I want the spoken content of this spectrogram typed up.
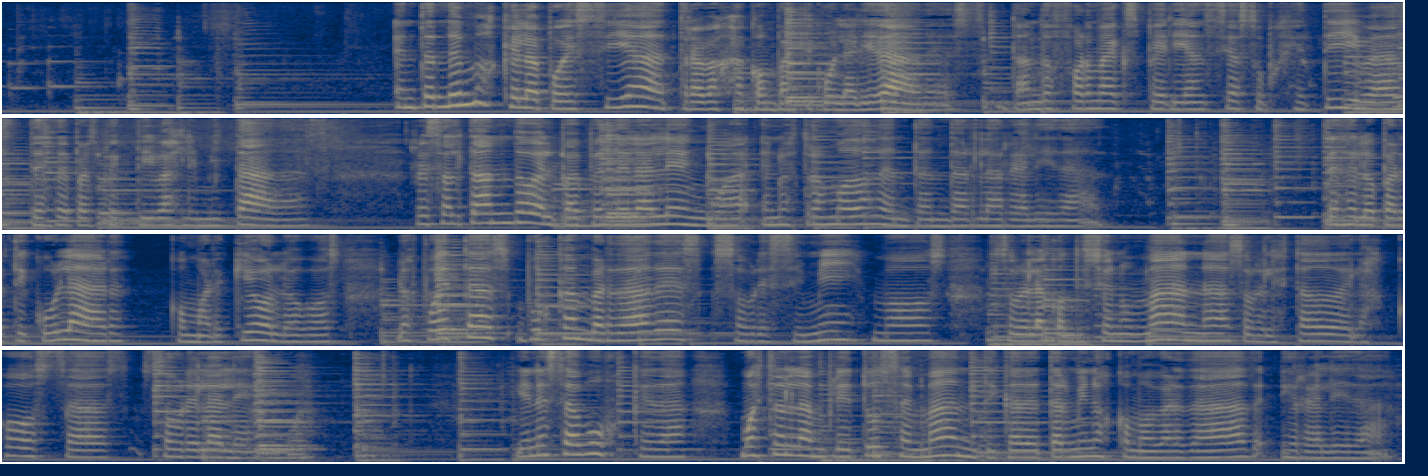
Entendemos que la poesía trabaja con particularidades, dando forma a experiencias subjetivas desde perspectivas limitadas, resaltando el papel de la lengua en nuestros modos de entender la realidad. Desde lo particular, como arqueólogos, los poetas buscan verdades sobre sí mismos, sobre la condición humana, sobre el estado de las cosas, sobre la lengua. Y en esa búsqueda muestran la amplitud semántica de términos como verdad y realidad.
